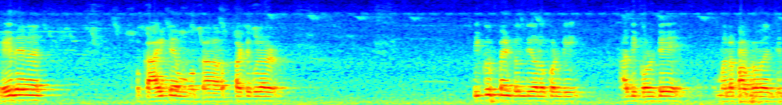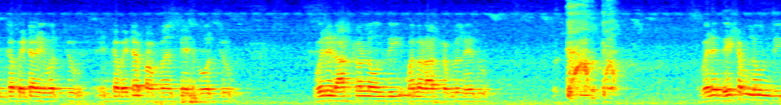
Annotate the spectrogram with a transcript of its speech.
ఏదైనా ఒక ఐటెం ఒక పర్టికులర్ ఎక్విప్మెంట్ ఉంది అనుకోండి అది కొంటే మన పర్ఫార్మెన్స్ ఇంకా బెటర్ ఇవ్వచ్చు ఇంకా బెటర్ పర్ఫార్మెన్స్ చేసుకోవచ్చు. వేరే రాష్ట్రంలో ఉంది మన రాష్ట్రంలో లేదు. వేరే దేశంలో ఉంది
